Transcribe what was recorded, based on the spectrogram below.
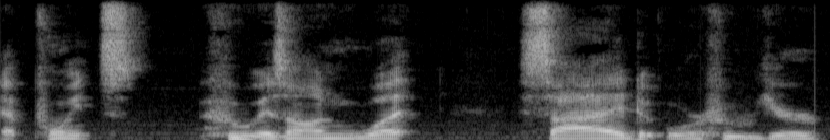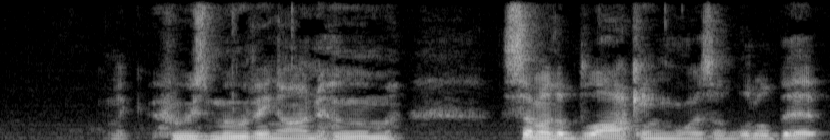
at points who is on what side or who you're like who's moving on whom. Some of the blocking was a little bit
